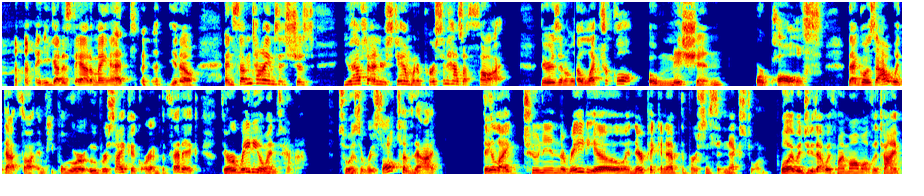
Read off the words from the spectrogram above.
you got to stay out of my head, you know? And sometimes it's just, you have to understand when a person has a thought, there is an electrical omission or pulse that goes out with that thought. And people who are uber psychic or empathetic, they're a radio antenna. So as a result of that, they like tune in the radio and they're picking up the person sitting next to them. Well, I would do that with my mom all the time.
